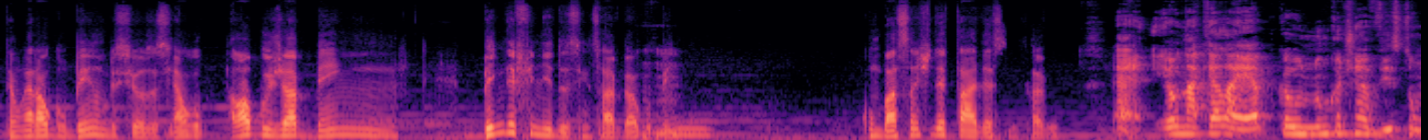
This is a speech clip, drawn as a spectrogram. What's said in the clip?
Então era algo bem ambicioso, assim, algo, algo já bem bem definido, assim, sabe? Algo Uhum. bem com bastante detalhe, assim, sabe? É, eu naquela época eu nunca tinha visto um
